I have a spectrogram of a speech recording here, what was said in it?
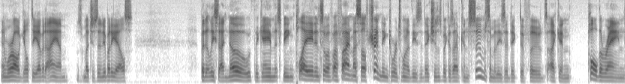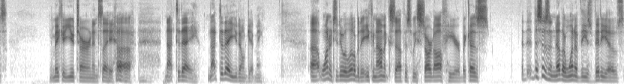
and we're all guilty of it, I am as much as anybody else. But at least I know the game that's being played. And so if I find myself trending towards one of these addictions because I've consumed some of these addictive foods, I can pull the reins, make a U turn, and say, ha, not today. Not today, you don't get me uh, wanted to do a little bit of economic stuff as we start off here because th- this is another one of these videos.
